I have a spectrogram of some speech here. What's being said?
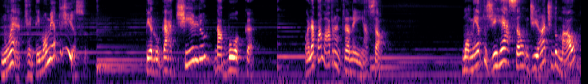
Não é? A gente tem momentos disso. Pelo gatilho da boca Olha a palavra entrando em ação. Momentos de reação diante do mal,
